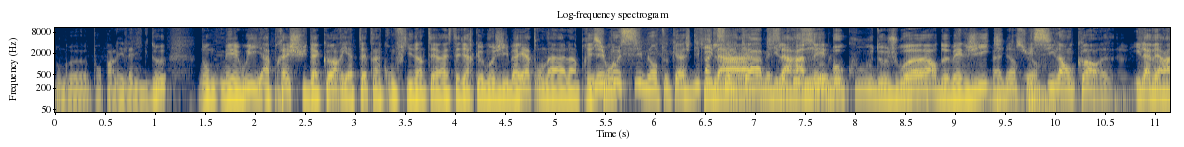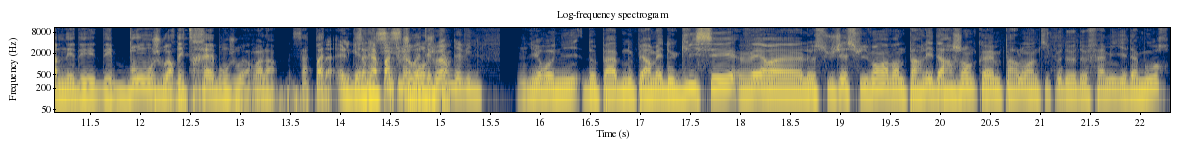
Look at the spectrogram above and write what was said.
donc euh, pour parler de la Ligue 2. Donc, mais oui, après, je suis d'accord, il y a peut-être un conflit d'intérêts. C'est-à-dire que Moji Bayat, on a Il l'impression possible en tout cas. Je dis pas que qu'il c'est le a, cas, mais c'est a ramené possible. beaucoup de joueurs de Belgique. Bah, bien sûr. Et s'il a encore, il avait ramené des, des bons joueurs, des très bons joueurs. Voilà. Ça n'a pas, Bah, ça n'a pas c'est un toujours bon été le joueur, cas. David. L'ironie de Pab nous permet de glisser vers euh, le sujet suivant. Avant de parler d'argent, quand même, parlons un petit peu de, de famille et d'amour.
